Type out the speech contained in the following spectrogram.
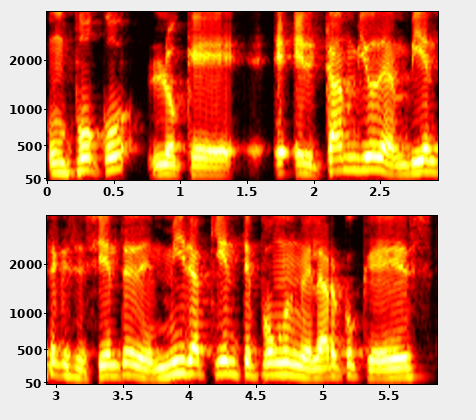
un poco lo que e- el cambio de ambiente que se siente de mira quién te pongo en el arco que es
